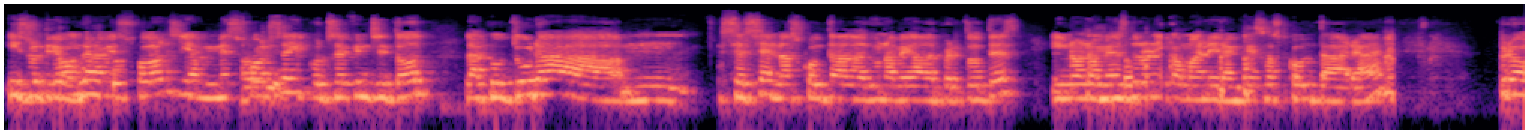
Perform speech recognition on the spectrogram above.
i sortireu encara més forts i amb més força i potser fins i tot la cultura mm, se sent escoltada d'una vegada per totes i no només de l'única manera en què s'escolta ara, eh? Però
